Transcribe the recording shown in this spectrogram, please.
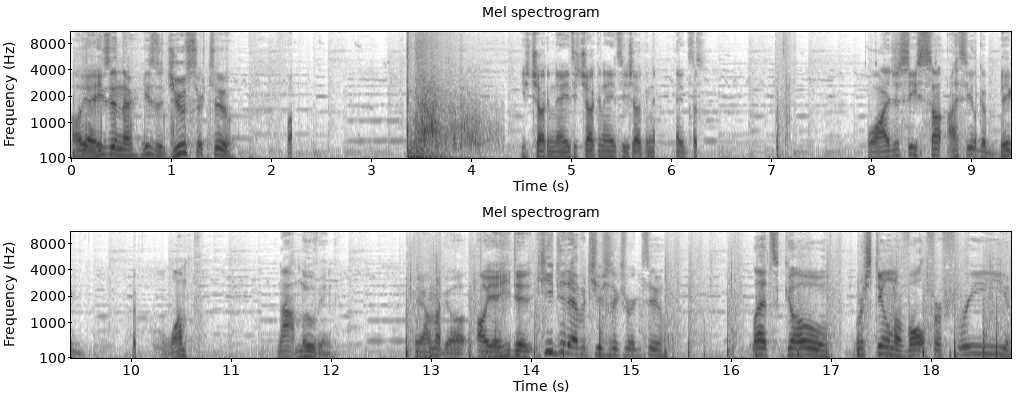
Oh yeah, he's in there. He's a juicer too. He's chucking nades, he's chucking nades, he's chucking nades. Well, I just see some, I see like a big lump not moving. Yeah, I'm gonna go up. Oh yeah, he did, he did have a tier 6 rig too. Let's go. We're stealing a vault for free.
